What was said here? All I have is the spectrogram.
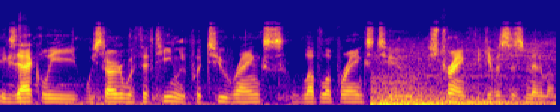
exactly, we started with 15, we put two ranks, level up ranks to strength to give us this minimum.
